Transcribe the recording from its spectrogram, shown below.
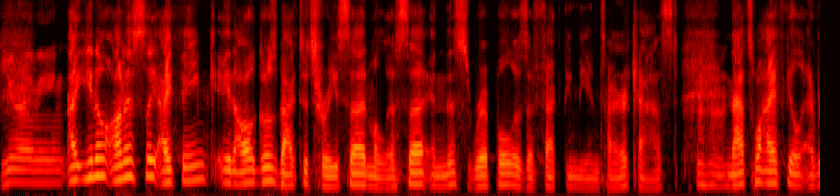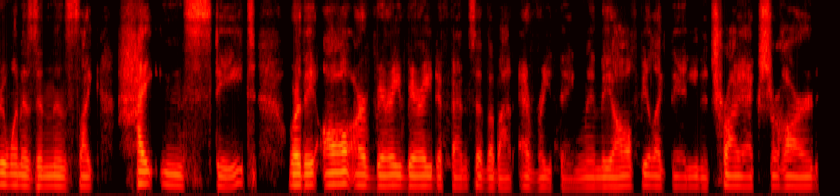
You know what I mean? I, you know, honestly, I think it all goes back to Teresa and Melissa, and this ripple is affecting the entire cast. Mhm. And that's why I feel everyone is in this like heightened state where they all are very, very defensive about everything. And they all feel like they need to try extra hard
